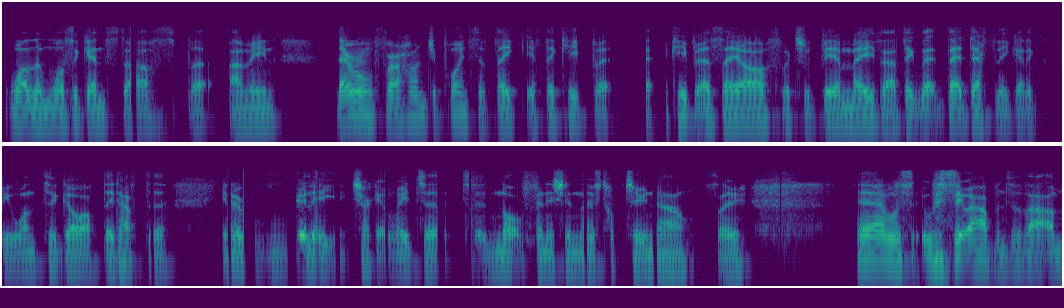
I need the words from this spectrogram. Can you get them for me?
One of them was against us, but I mean, they're on for hundred points if they if they keep it keep it as they are, which would be amazing. I think that they're definitely going to be one to go up. They'd have to, you know, really chuck it away to, to not finish in those top two now. So, yeah, we'll, we'll see what happens with that. I'm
